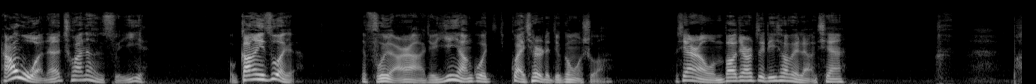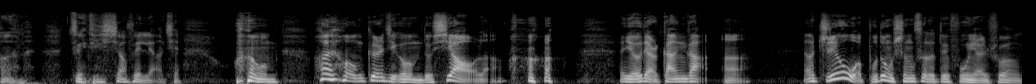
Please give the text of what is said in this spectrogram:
然后我呢穿的很随意，我刚一坐下，那服务员啊就阴阳过怪气的就跟我说：“先生，我们包间最低消费两千。”朋友们，最低消费两千。我们，哎，我们哥几个我们都笑了，有点尴尬啊。然后只有我不动声色的对服务员说：“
